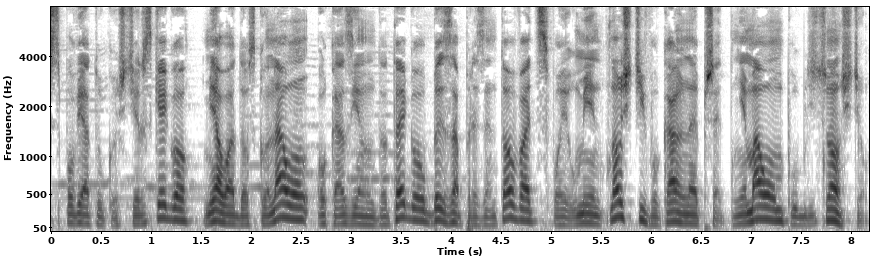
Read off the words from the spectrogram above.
z powiatu kościerskiego miała doskonałą okazję do tego, by zaprezentować swoje umiejętności wokalne przed niemałą publicznością.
